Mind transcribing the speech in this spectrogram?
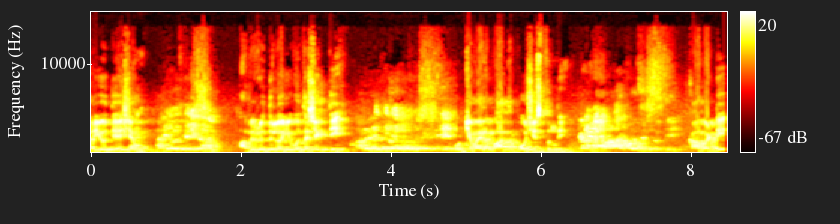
మరియు దేశం అభివృద్ధిలో యువత శక్తి ముఖ్యమైన పాత్ర పోషిస్తుంది. కాబట్టి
